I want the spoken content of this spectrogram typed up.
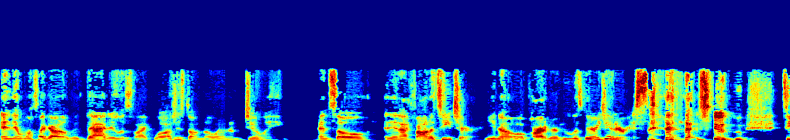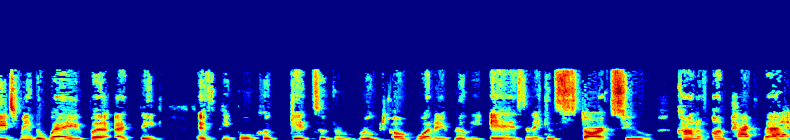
And then once I got over that, it was like, well, I just don't know what I'm doing. And so and then I found a teacher, you know, a partner who was very generous to teach me the way. But I think if people could get to the root of what it really is and they can start to kind of unpack that.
